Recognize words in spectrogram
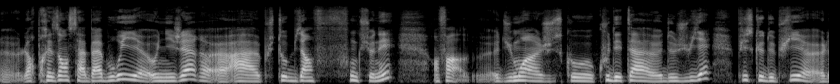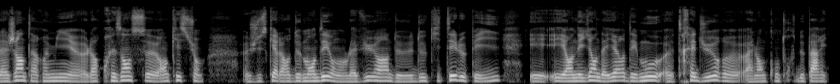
Euh, leur présence à Babouri euh, au Niger euh, a plutôt bien fonctionné, enfin du moins jusqu'au coup d'État de juillet, puisque depuis la junte a remis leur présence en question, jusqu'à leur demander, on l'a vu, hein, de, quitter le pays, et en ayant d'ailleurs des mots très durs à l'encontre de Paris.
